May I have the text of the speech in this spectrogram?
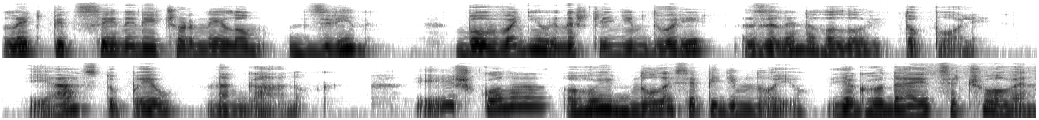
ледь підсинений чорнилом дзвін, бовваніли на шкільнім дворі зеленоголові тополі. Я ступив на ганок, і школа гойднулася піді мною, як годається човен.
